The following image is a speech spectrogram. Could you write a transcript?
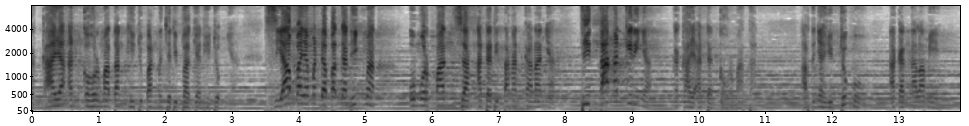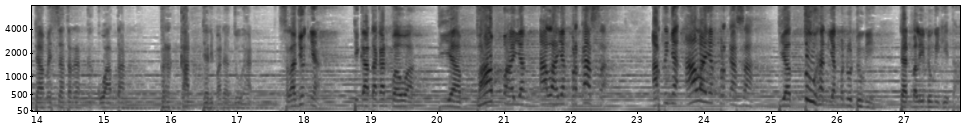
kekayaan, kehormatan, kehidupan menjadi bagian hidupnya. Siapa yang mendapatkan hikmat, umur panjang ada di tangan kanannya, di tangan kirinya kekayaan dan kehormatan. Artinya hidupmu akan mengalami damai sejahtera dan kekuatan berkat daripada Tuhan. Selanjutnya dikatakan bahwa dia Bapa yang Allah yang perkasa. Artinya Allah yang perkasa, dia Tuhan yang menudungi dan melindungi kita.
